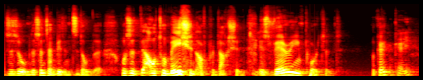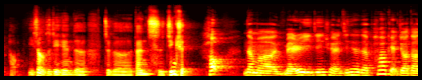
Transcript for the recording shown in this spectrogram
就是我们的生产变成自动的，或是 the automation of production is very important。OK，OK，好，以上是今天的这个单词精选。好，那么每日一精选今天的 Pocket 就要到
